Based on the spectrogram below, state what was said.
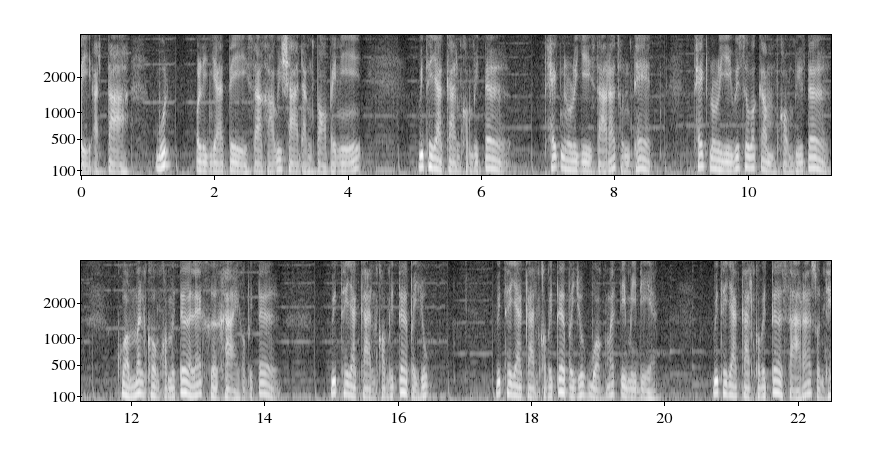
4 อัตราบุตรป ริญญาตรีสาขาวิชาดังต่อไปนี้ วิทยาการคอมพิวเตอร์ เทคโนโลยีสารสนเทศ เทคโนโลยีวิศวกรรมคอมพิวเตอร์ ความมั่นคงคอมพิวเตอร์และเครือข่ายคอมพิวเตอร์ วิทยาการคอมพิวเตอร์ประยุกต์ วิทยาการคอมพิวเตอร์ประยุกต์บวกมัลติมีเดีย วิทยาการคอมพิวเตอร์สารสนเท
